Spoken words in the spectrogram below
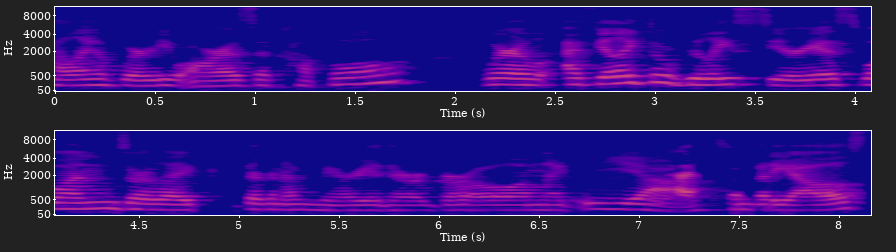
telling of where you are as a couple. Where I feel like the really serious ones are like they're gonna marry their girl and like yeah, somebody else.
